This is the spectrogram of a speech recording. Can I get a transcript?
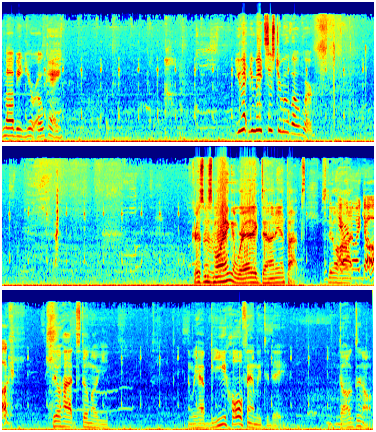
Mubby, you're okay. You had, you made sister move over. Christmas morning and we're at Donnie and Pops. Still hot. Paranoid dog. Still hot, still muggy. And we have the whole family today. Mm-hmm. Dogs and all.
